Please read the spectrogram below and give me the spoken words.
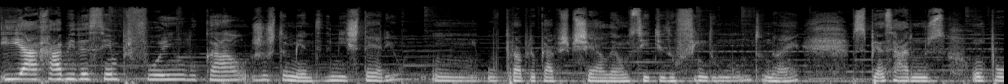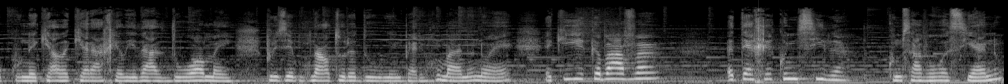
E a Rábida sempre foi um local justamente de mistério, um, o próprio Cabo Especial é um sítio do fim do mundo, não é? Se pensarmos um pouco naquela que era a realidade do homem, por exemplo, na altura do Império Romano, não é? Aqui acabava a terra conhecida. Começava o oceano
